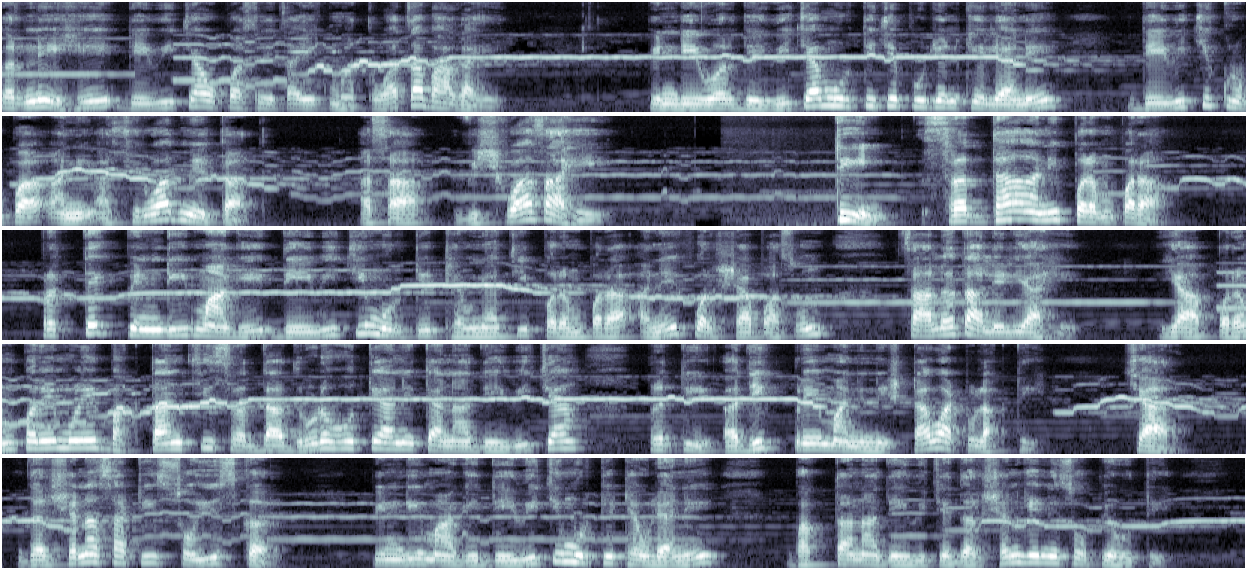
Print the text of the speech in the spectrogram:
करणे हे देवीच्या उपासनेचा एक महत्त्वाचा भाग आहे. पिंडीवर देवीच्या मूर्तीचे पूजन केल्याने देवीची कृपा आणि आशीर्वाद मिळतात असा विश्वास आहे. तीन श्रद्धा आणि परंपरा. प्रत्येक पिंडी मागे देवीची मूर्ती ठेवण्याची परंपरा अनेक वर्षापासून चालत आलेली आहे. या परंपरेमुळे भक्तांची श्रद्धा दृढ होते आणि त्यांना देवीच्या प्रती अधिक प्रेम आणि निष्ठा वाटू लागते. चार. दर्शनासाठी सोयीस्कर. पिंडी मागे देवीची मूर्ती ठेवल्याने भक्तांना देवीचे दर्शन घेणे सोपे होते.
